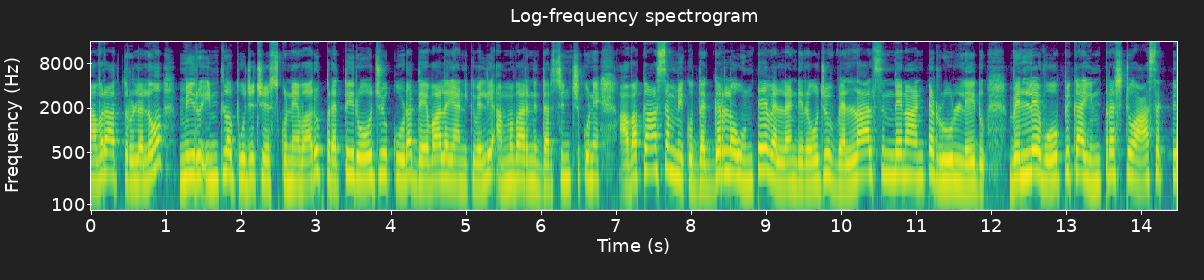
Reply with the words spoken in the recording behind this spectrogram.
నవరాత్రులలో మీరు ఇంట్లో పూజ చేసుకునేవారు. ప్రతిరోజు కూడా దేవాలయానికి వెళ్ళి అమ్మవారిని దర్శించుకునే అవకాశం మీకు దగ్గరలో ఉంటే వెళ్ళండి. రోజు వెళ్ళాల్సిందేనా అంటే రూల్ లేదు. వెళ్ళే ఓపిక ఇంట్రెస్ట్ ఆసక్తి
